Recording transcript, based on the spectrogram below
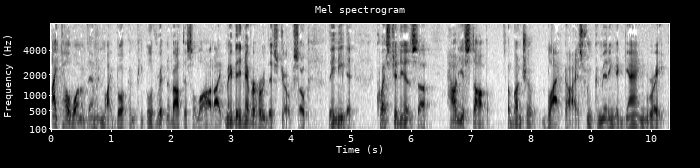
I tell one of them in my book, and people have written about this a lot. I, maybe they never heard this joke, so they need it. Question is, uh, how do you stop a bunch of black guys from committing a gang rape?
